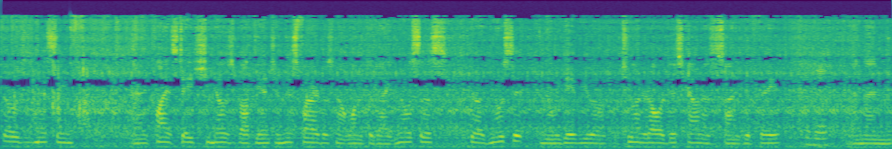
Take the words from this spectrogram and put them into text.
codes is missing. And the client states she knows about the engine misfire, does not want to diagnose us, diagnose it, and then we gave you a $200 discount as a sign of good faith. And then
